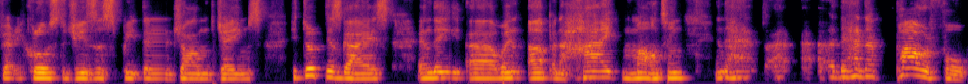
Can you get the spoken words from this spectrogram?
very close to Jesus Peter, John, James. He took these guys and they uh, went up in a high mountain and they had, uh, uh, they had a powerful,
